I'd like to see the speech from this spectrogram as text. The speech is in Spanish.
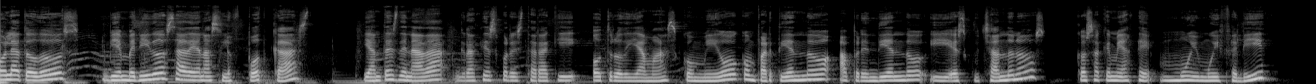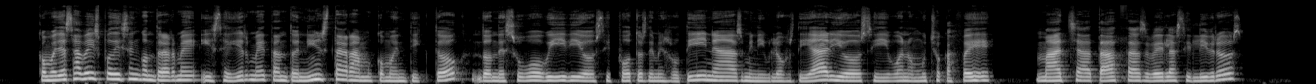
Hola a todos, bienvenidos a Diana's Love Podcast. Y antes de nada, gracias por estar aquí otro día más conmigo, compartiendo, aprendiendo y escuchándonos, cosa que me hace muy muy feliz. Como ya sabéis, podéis encontrarme y seguirme tanto en Instagram como en TikTok, donde subo vídeos y fotos de mis rutinas, mini blogs diarios y bueno, mucho café, matcha, tazas, velas y libros.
